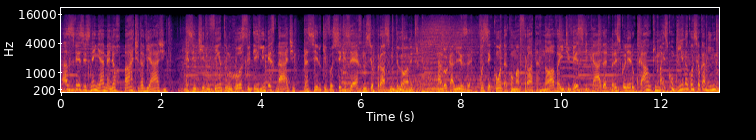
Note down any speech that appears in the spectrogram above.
às vezes, nem é a melhor parte da viagem é sentir o vento no rosto e ter liberdade para ser o que você quiser no seu próximo quilômetro. Na Localiza, você conta com uma frota nova e diversificada para escolher o carro que mais combina com seu caminho.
